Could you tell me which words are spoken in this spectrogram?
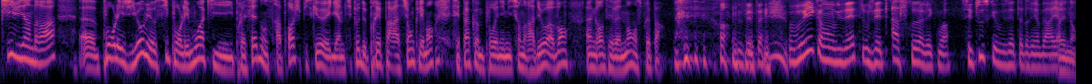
qui viendra euh, pour les JO, mais aussi pour les mois qui précèdent. On se rapproche puisqu'il y a un petit peu de préparation, Clément. C'est pas comme pour une émission de radio. Avant un grand événement, on se prépare. vous, êtes- vous voyez comment vous êtes? Vous êtes affreux avec moi. C'est tout ce que vous êtes, Adrien Barrière. Ouais, non.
